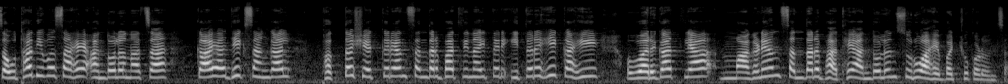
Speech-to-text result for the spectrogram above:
चौथा दिवस आहे आंदोलनाचा काय अधिक सांगाल? फक्त शेतकऱ्यांसंदर्भातली नाही तर इतरही काही वर्गातल्या मागण्यांसंदर्भात हे आंदोलन सुरू आहे बच्चू कडूंचं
